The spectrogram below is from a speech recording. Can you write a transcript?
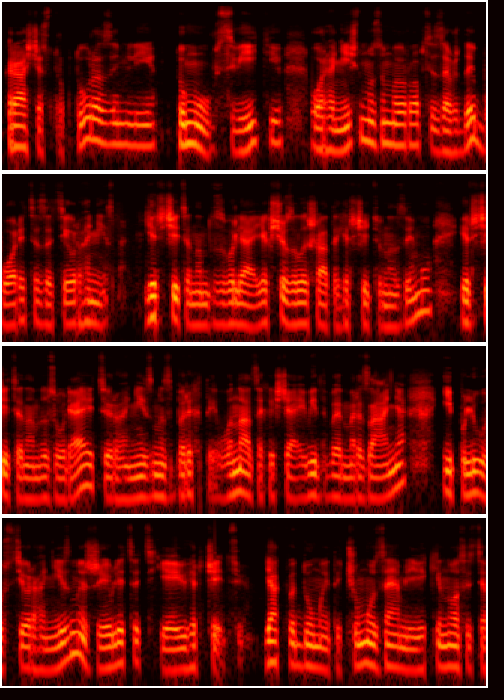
краща структура землі. Тому в світі в органічному землеробці завжди борються за ці організми. Гірчиця нам дозволяє, якщо залишати гірчицю на зиму, гірчиця нам дозволяє ці організми зберегти. Вона захищає від вимерзання, і плюс ці організми живляться цією гірчицею. Як ви думаєте, чому землі, які носяться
